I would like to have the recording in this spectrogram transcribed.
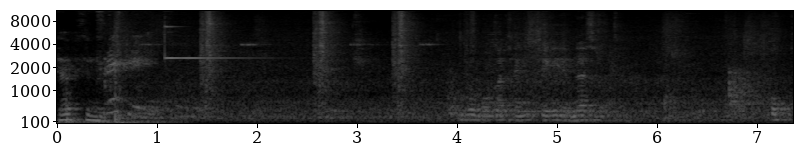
대학생 프레티. 이거 뭔가 되게, 되게 옛날스럽다. 복고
